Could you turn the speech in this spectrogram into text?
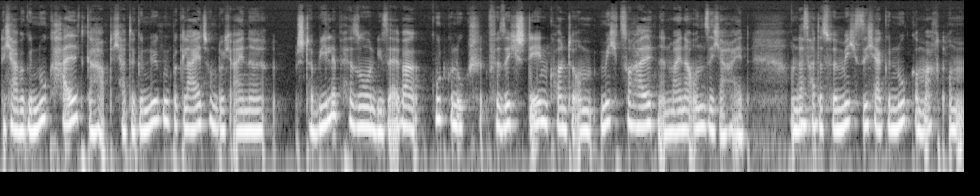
ich habe genug Halt gehabt. Ich hatte genügend Begleitung durch eine stabile Person, die selber gut genug für sich stehen konnte, um mich zu halten in meiner Unsicherheit. Und das mhm. hat es für mich sicher genug gemacht, um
